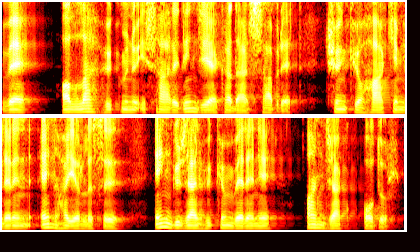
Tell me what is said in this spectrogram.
ve Allah hükmünü ishar edinceye kadar sabret. Çünkü hakimlerin en hayırlısı, en güzel hüküm vereni ancak odur.''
